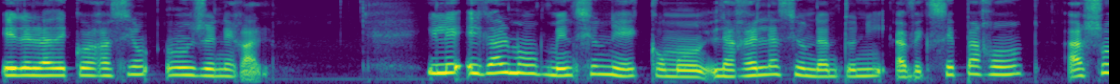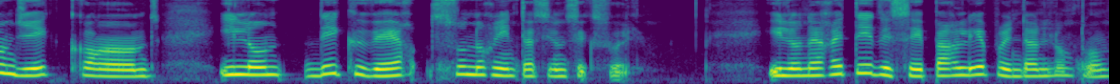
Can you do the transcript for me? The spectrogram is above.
et de la décoration en général. Il est également mentionné comment la relation d'Anthony avec ses parents a changé quand ils ont découvert son orientation sexuelle. Ils ont arrêté de se parler pendant longtemps.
